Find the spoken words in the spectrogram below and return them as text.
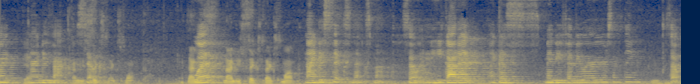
right? Yeah. 95. 96 so. next month. 90, what? 96 next month. 96 next month. So, and he got it, I guess, maybe February or something. Mm -hmm. So.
